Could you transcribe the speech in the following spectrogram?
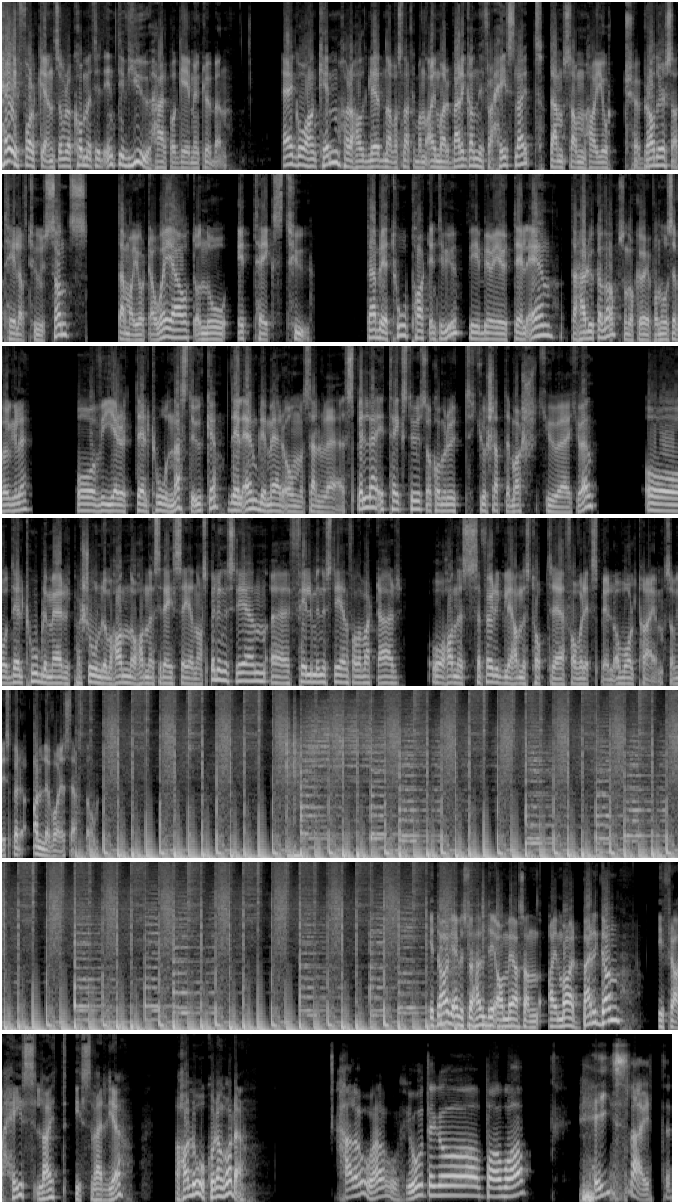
Hei, folkens, og velkommen til et intervju her på Gamingklubben. Jeg og han Kim har hatt gleden av å snakke med Aymar Bergan fra Hazelight, dem som har gjort Brothers, A Tale of Two Sons, de har gjort A Way Out, og nå It Takes Two. Det blir et to-part-intervju. Vi bør gi ut del én denne uka, da, som dere hører på nå, selvfølgelig. Og vi gir ut del to neste uke. Del én blir mer om selve spillet It Takes Two, som kommer ut 26. mars 2021. Og del to blir mer personlig om han og hans reise gjennom spillindustrien, eh, filmindustrien, for han har vært der, og hans, selvfølgelig hans topp tre favorittspill of all time, som vi spør alle våre gjester om. I dag er vi så heldige å ha med oss Aymar Bergan fra Hazelight i Sverige. Hallo, hvordan går det? Hallo, hallo. Jo, det går bare bra. Heisleit.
